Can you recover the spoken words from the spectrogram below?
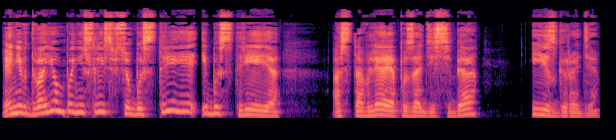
и они вдвоем понеслись все быстрее и быстрее, оставляя позади себя изгороди.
